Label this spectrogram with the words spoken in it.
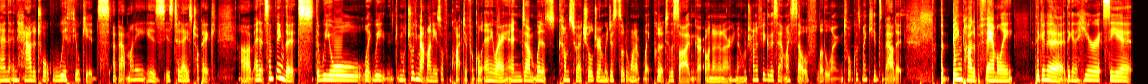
and, and how to talk with your kids about money is is today's topic, um, and it's something that that we all like. We talking about money is often quite difficult anyway, and um, when it comes to our children, we just sort of want to like put it to the side and go, oh no no no no, I'm trying to figure this out myself, let alone talk with my kids about it. But being part of a family they're gonna they're gonna hear it, see it,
